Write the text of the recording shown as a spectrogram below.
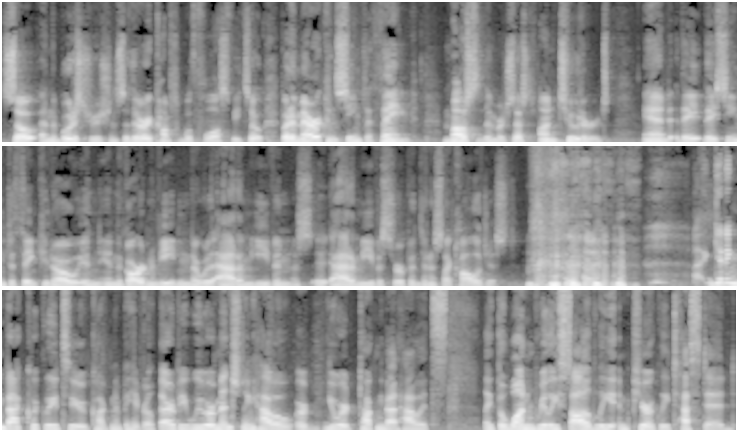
so and the Buddhist tradition. So they're very comfortable with philosophy too. But Americans seem to think most of them are just untutored. And they, they seem to think, you know, in, in the Garden of Eden, there was Adam, even Adam, Eve, a serpent, and a psychologist. Getting back quickly to cognitive behavioral therapy, we were mentioning how, or you were talking about how it's like the one really solidly empirically tested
